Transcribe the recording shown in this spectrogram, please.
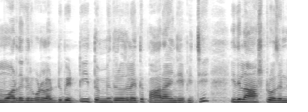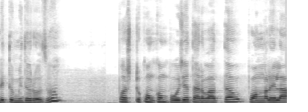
అమ్మవారి దగ్గర కూడా లడ్డు పెట్టి ఈ తొమ్మిది రోజులు అయితే పారాయణ చేపించి ఇది లాస్ట్ రోజు అండి తొమ్మిదో రోజు. ఫస్ట్ కుంకుమ పూజ తర్వాత పొంగలు ఇలా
